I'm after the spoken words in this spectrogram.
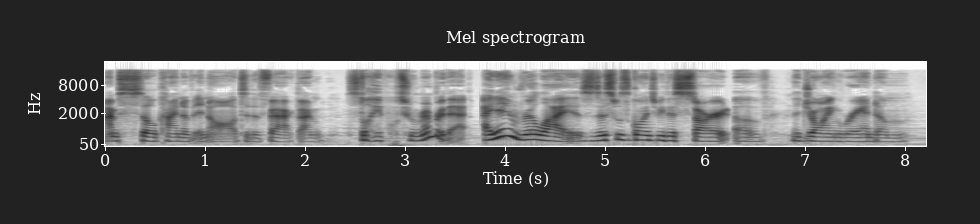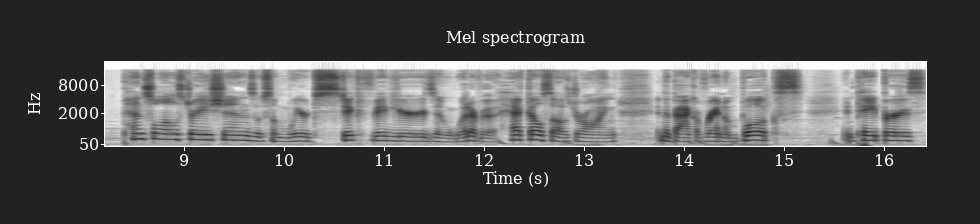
I'm still kind of in awe to the fact I'm still able to remember that. I didn't realize this was going to be the start of the drawing random pencil illustrations of some weird stick figures and whatever the heck else I was drawing in the back of random books and papers.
